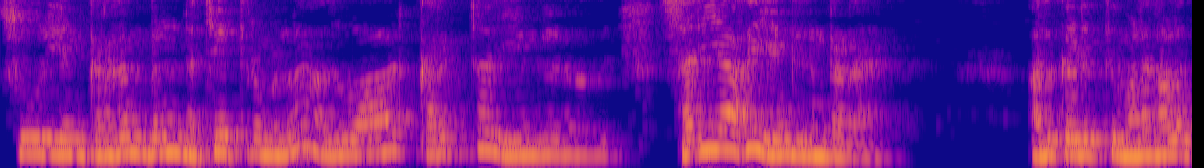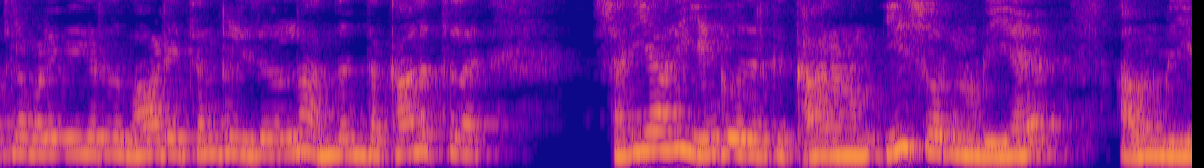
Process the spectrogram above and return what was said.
சூரியன் கிரகங்கள் நட்சத்திரம் எல்லாம் அதுவா கரெக்டாக இயங்குகிறது சரியாக இயங்குகின்றன. அதுக்கடுத்து மழை காலத்தில் மழை பெய்கிறது வாடை தென்றல் இதெல்லாம் அந்தந்த காலத்தில் சரியாக இயங்குவதற்கு காரணம் ஈஸ்வரனுடைய அவனுடைய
